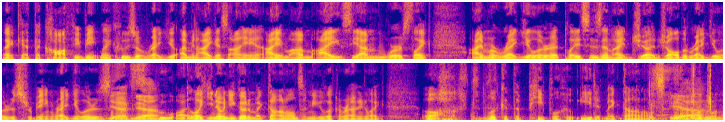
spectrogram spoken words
Like at the coffee bean like who's a regular I mean I guess I am I'm, I'm I see I'm the worst like I'm a regular at places and I judge all the regulars for being regulars. I'm Yes. Like, Yeah. Who are, like you know when you go to McDonald's and you look around you're like, "Oh, look at the people who eat at McDonald's." Yeah. Yum,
